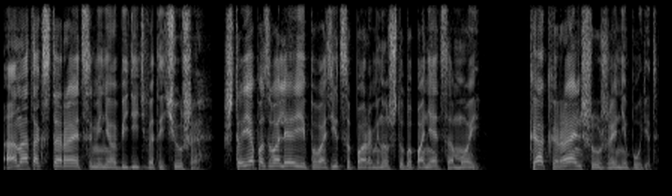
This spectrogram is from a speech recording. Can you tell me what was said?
Она так старается меня убедить в этой чуше, что я позволяю ей повозиться пару минут, чтобы понять самой, как раньше уже не будет.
